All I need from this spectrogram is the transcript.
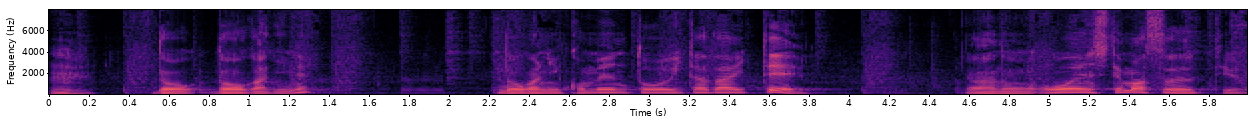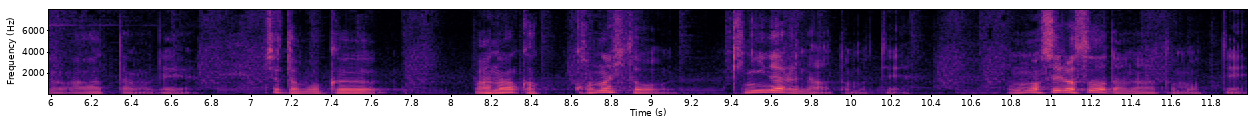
うん、動画にね動画にコメントをいただいてあの応援してますっていうのがあったのでちょっと僕あなんかこの人気になるなと思って面白そうだなと思って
